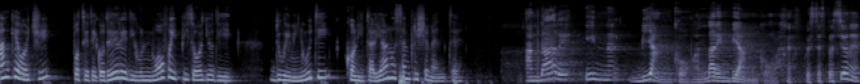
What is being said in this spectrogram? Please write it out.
Anche oggi potete godere di un nuovo episodio di Due minuti con italiano semplicemente. Andare in bianco, andare in bianco, questa espressione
